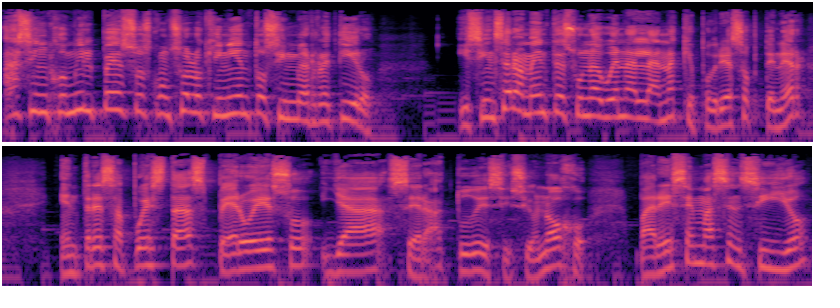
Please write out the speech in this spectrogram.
a 5 mil pesos con solo 500 y me retiro. Y sinceramente es una buena lana que podrías obtener en tres apuestas, pero eso ya será tu decisión. Ojo, parece más sencillo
